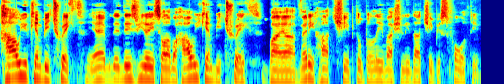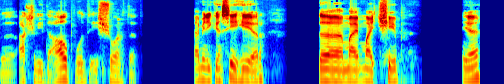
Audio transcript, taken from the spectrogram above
how you can be tricked. Yeah, this video is all about how you can be tricked by a very hot chip to believe actually that chip is faulty, but actually the output is shorted. I mean, you can see here the my my chip, yeah,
